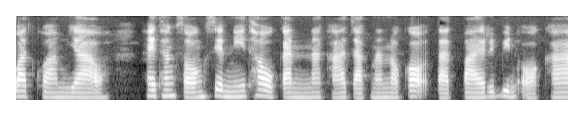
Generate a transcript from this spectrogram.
วัดความยาวให้ทั้งสองเส้นนี้เท่ากันนะคะ จากนั้นเราก็ตัดปลายริบบิ้นออกค่ะ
